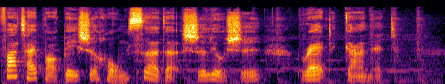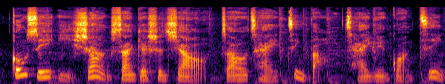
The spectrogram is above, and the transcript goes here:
发财宝贝是红色的石榴石 （red garnet）。恭喜以上三个生肖招财进宝，财源广进。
